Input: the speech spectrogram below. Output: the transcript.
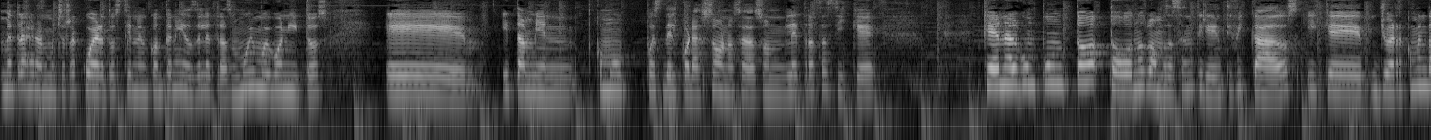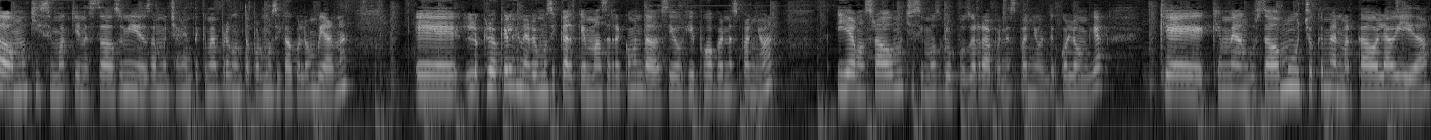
me trajeron muchos recuerdos, tienen contenidos de letras muy muy bonitos eh, y también como pues del corazón, o sea, son letras así que que en algún punto todos nos vamos a sentir identificados y que yo he recomendado muchísimo aquí en Estados Unidos a mucha gente que me pregunta por música colombiana. Eh, lo, creo que el género musical que más he recomendado ha sido hip hop en español y he mostrado muchísimos grupos de rap en español de Colombia que, que me han gustado mucho, que me han marcado la vida.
